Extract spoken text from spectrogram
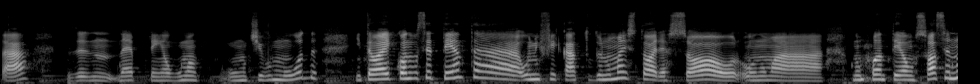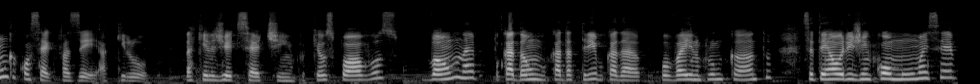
tá? Às vezes, né, tem alguma um motivo muda. Então aí quando você tenta unificar tudo numa história só ou, ou numa num panteão só, você nunca consegue fazer aquilo daquele jeito certinho, porque os povos vão, né, cada um, cada tribo, cada povo vai indo para um canto. Você tem a origem comum, mas você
